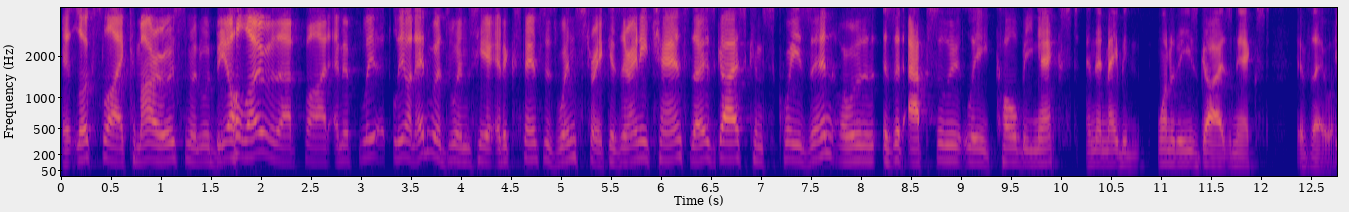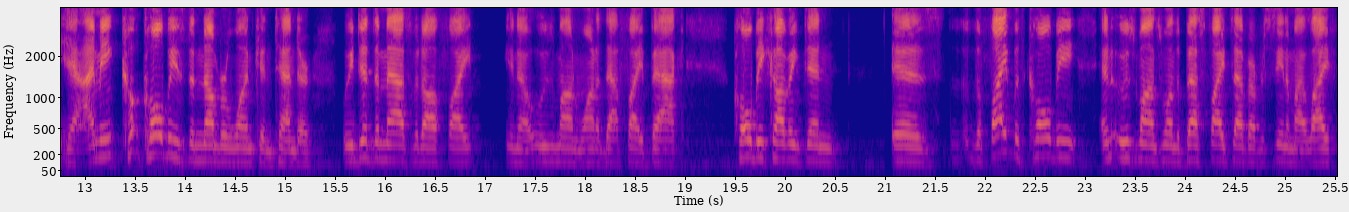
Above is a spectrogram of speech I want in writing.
it looks like Kamaru Usman would be all over that fight. And if Le- Leon Edwards wins here, it extends his win streak. Is there any chance those guys can squeeze in, or is it absolutely Colby next, and then maybe one of these guys next? If they win. Yeah, I mean Col- Colby's the number one contender. We did the Masvidal fight. You know, Usman wanted that fight back. Colby Covington is the fight with Colby and Usman's one of the best fights I've ever seen in my life.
